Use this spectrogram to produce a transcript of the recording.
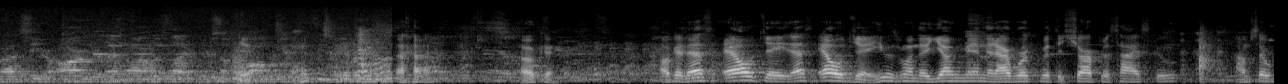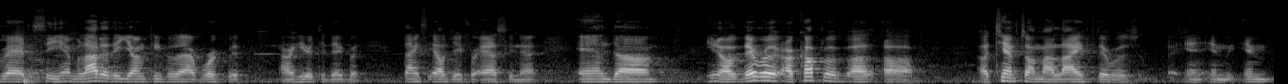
Or I see your arm, your left arm looks like there's something Yeah. wrong with it. Okay. Okay, that's LJ. That's LJ. He was one of the young men that I worked with at Sharples High School. I'm so glad to see him. A lot of the young people that I've worked with are here today, but thanks, LJ, for asking that. And, um, you know, there were a couple of uh, uh, attempts on my life. There was, in, in, in,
